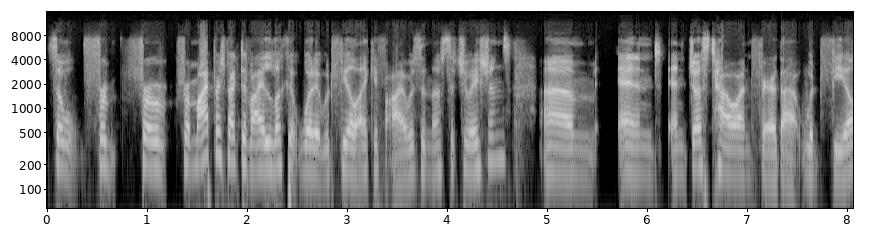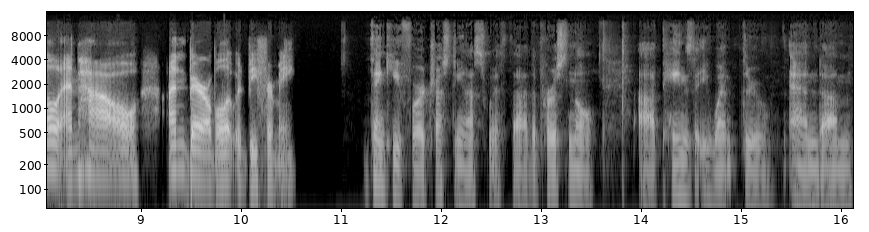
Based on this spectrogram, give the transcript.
So for for from my perspective, I look at what it would feel like if I was in those situations, um, and and just how unfair that would feel and how unbearable it would be for me. Thank you for trusting us with uh, the personal uh, pains that you went through. And um,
